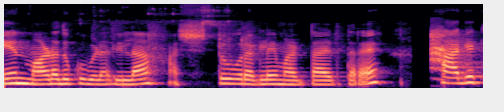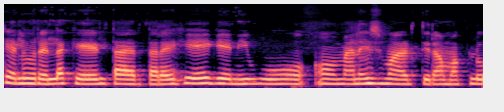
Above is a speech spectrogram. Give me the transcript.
ಏನು ಮಾಡೋದಕ್ಕೂ ಬಿಡೋದಿಲ್ಲ. ಅಷ್ಟು ರಗಳೆ ಮಾಡ್ತಾ ಇರ್ತಾರೆ. ಹಾಗೆ ಕೆಲವರೆಲ್ಲ ಕೇಳ್ತಾ ಇರ್ತಾರೆ, ಹೇಗೆ ನೀವು ಮ್ಯಾನೇಜ್ ಮಾಡ್ತೀರಾ ಮಕ್ಕಳು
